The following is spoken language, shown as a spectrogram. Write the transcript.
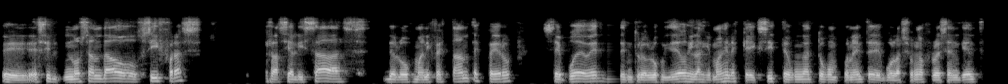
eh, es decir, no se han dado cifras racializadas de los manifestantes, pero se puede ver dentro de los videos y las imágenes que existe un alto componente de población afrodescendiente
